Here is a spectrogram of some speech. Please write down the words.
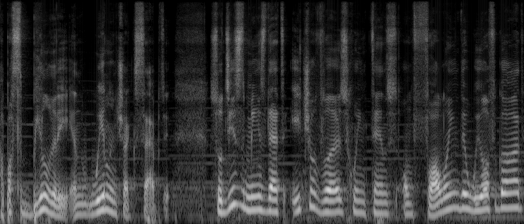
a possibility and willing to accept it. So this means that each of us who intends on following the will of God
